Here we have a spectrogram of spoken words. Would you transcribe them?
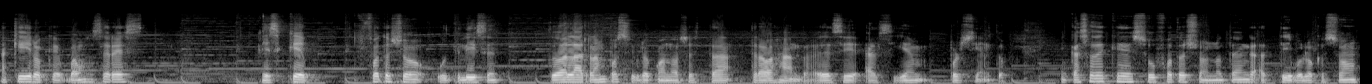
aquí lo que vamos a hacer es es que Photoshop utilice toda la RAM posible cuando se está trabajando es decir al 100% en caso de que su Photoshop no tenga activo lo que son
